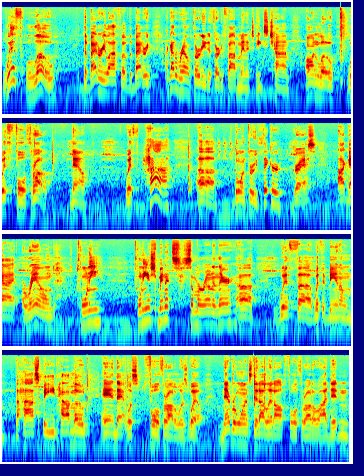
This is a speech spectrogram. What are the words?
With low, the battery life of the battery, I got around 30 to 35 minutes each time on low with full throttle. Now, with high, uh, going through thicker grass, I got around 20, 20-ish minutes, somewhere around in there, uh, with, uh, with it being on the high speed, high mode, and that was full throttle as well. Never once did I let off full throttle. I didn't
